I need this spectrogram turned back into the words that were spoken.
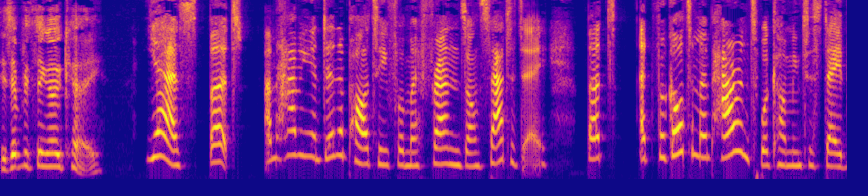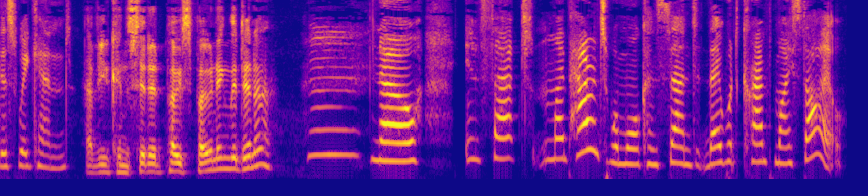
Is everything okay? Yes, but I'm having a dinner party for my friends on Saturday. But I'd forgotten my parents were coming to stay this weekend. Have you considered postponing the dinner? Hmm, no. In fact, my parents were more concerned they would cramp my style.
